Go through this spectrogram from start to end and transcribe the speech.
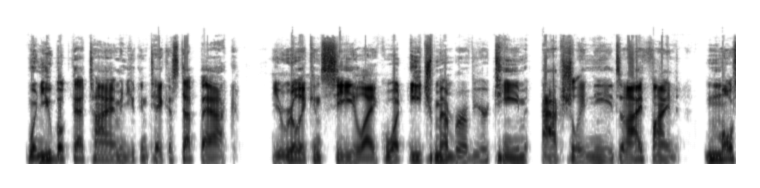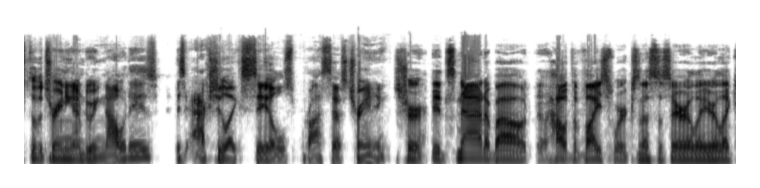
when you book that time and you can take a step back, you really can see like what each member of your team actually needs. And I find most of the training I'm doing nowadays is actually like sales process training. Sure. It's not about how the vice works necessarily or like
